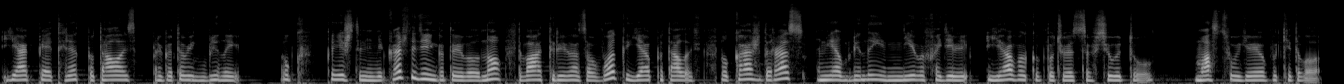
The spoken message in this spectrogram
я пять лет пыталась приготовить блины. Ну, конечно, не каждый день готовила, но два-три раза в год я пыталась. Но каждый раз у меня блины не выходили. Я, вот, как получается, всю эту массу я ее выкидывала.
